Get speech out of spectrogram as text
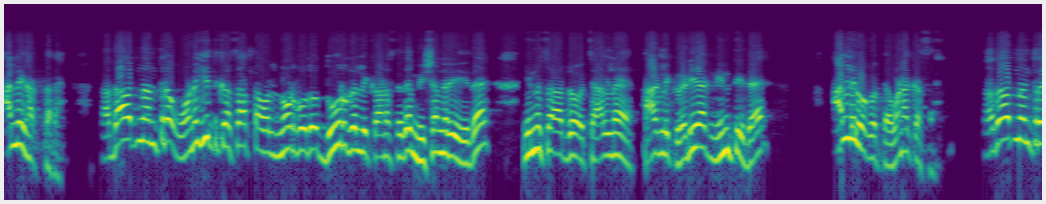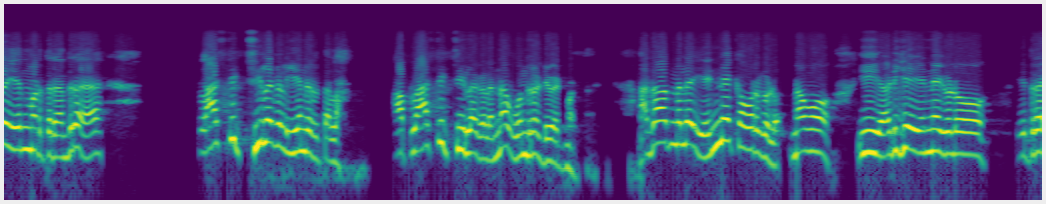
ಅಲ್ಲಿಗೆ ಹಾಕ್ತಾರೆ. ಅದಾದ ನಂತರ ಒಣಗಿದ ಕಸ ತಾವಲ್ಲಿ ನೋಡ್ಬೋದು, ದೂರದಲ್ಲಿ ಕಾಣಿಸ್ತಿದೆ, ಮಿಷನರಿ ಇದೆ. ಇನ್ನು ಸಹ ಅದು ಚಾಲನೆ ಆಗ್ಲಿಕ್ಕೆ ರೆಡಿಯಾಗಿ ನಿಂತಿದೆ. ಅಲ್ಲಿಗೆ ಹೋಗುತ್ತೆ ಒಣ ಕಸ. ಅದಾದ ನಂತರ ಏನ್ ಮಾಡ್ತಾರೆ ಅಂದ್ರೆ ಪ್ಲಾಸ್ಟಿಕ್ ಚೀಲಗಳು ಏನಿರುತ್ತಲ್ಲ, ಆ ಪ್ಲಾಸ್ಟಿಕ್ ಚೀಲಗಳನ್ನ ಒಂದ್ರಲ್ಲಿ ಡಿವೈಡ್ ಮಾಡ್ತಾರೆ. ಅದಾದ್ಮೇಲೆ ಎಣ್ಣೆ ಕವರ್ಗಳು, ನಾವು ಈ ಅಡಿಗೆ ಎಣ್ಣೆಗಳು, ಇದ್ರೆ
